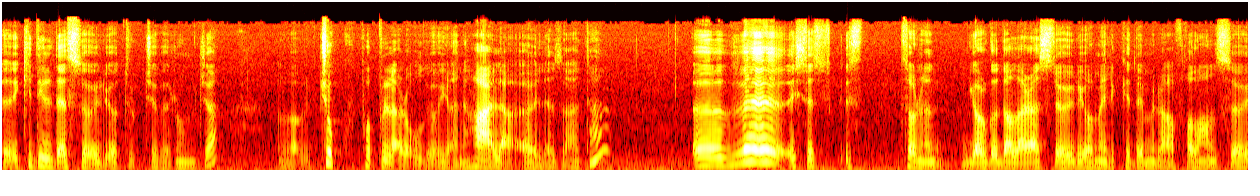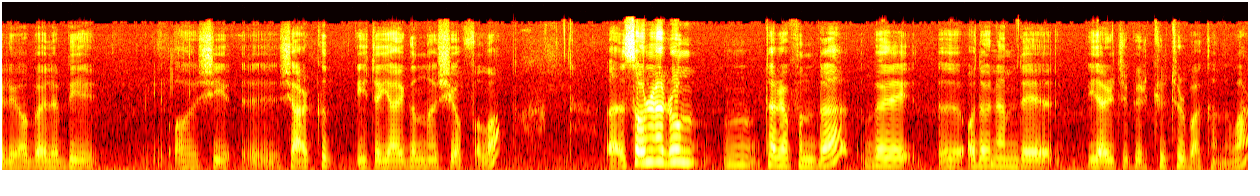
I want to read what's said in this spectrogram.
E, iki dilde söylüyor Türkçe ve Rumca. E, Çok popüler oluyor yani hala öyle zaten. E, ve işte sonra Yorgo Dalaras söylüyor, Melike Demirağ falan söylüyor. Böyle bir, o şi- e, şarkı iyice yaygınlaşıyor falan. E, Sonra Rum tarafında ve e, o dönemde ilerici bir kültür bakanı var.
